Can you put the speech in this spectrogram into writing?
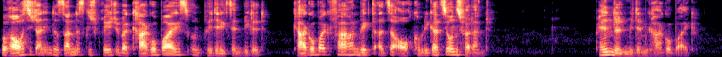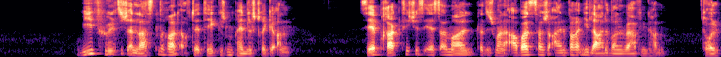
woraus sich ein interessantes Gespräch über Cargo Bikes und Pedelecs entwickelt. Cargo Bike fahren wirkt also auch kommunikationsfördernd. Pendeln mit dem Cargo Bike. Wie fühlt sich ein Lastenrad auf der täglichen Pendelstrecke an? Sehr praktisch ist erst einmal, dass ich meine Arbeitstasche einfach in die Ladewanne werfen kann. Toll.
